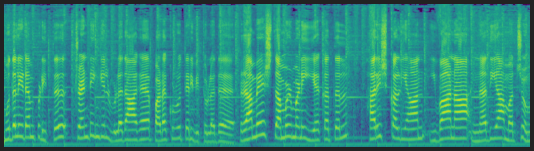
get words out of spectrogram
முதலிடம் பிடித்து ட்ரெண்டிங்கில் உள்ளதாக படக்குழு தெரிவித்துள்ளது. ரமேஷ் தமிழ்மணி இயக்கத்தில் ஹரிஷ் கல்யாண் இவானா நதியா மற்றும்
